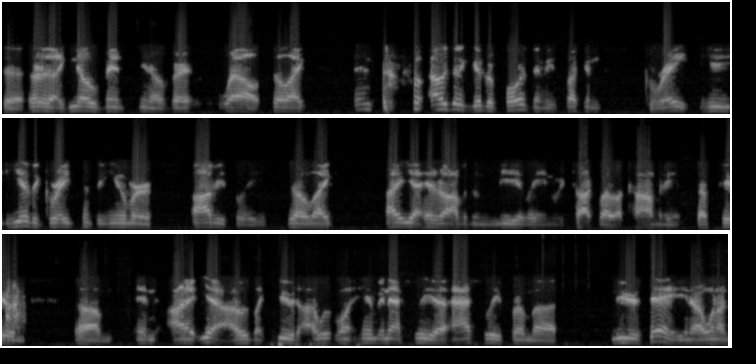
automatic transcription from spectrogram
to or like know Vince, you know, very well. So like and I was in a good rapport with him. He's fucking great. He he has a great sense of humor obviously. So like, I yeah hit it off with him immediately, and we talked about, about comedy and stuff too. And um, and I yeah, I was like, dude, I would want him and actually uh, Ashley from uh, New Year's Day. You know, I went on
